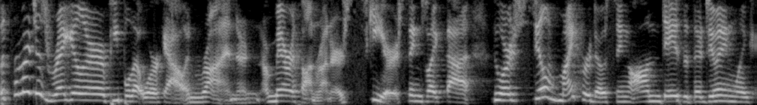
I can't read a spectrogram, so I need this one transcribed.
but some are just regular people that work out and run or, or marathon runners, skiers, things like that, who are still microdosing on days that they're doing like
